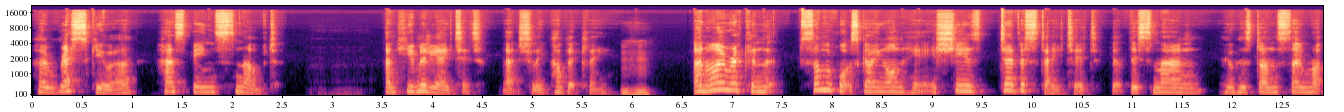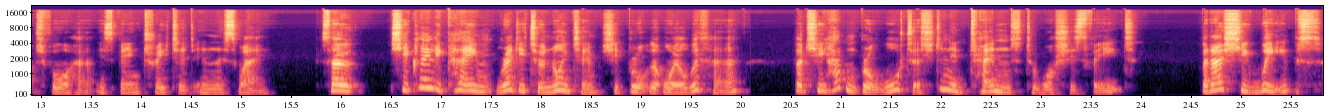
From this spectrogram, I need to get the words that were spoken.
her rescuer, has been snubbed and humiliated, actually, publicly. Mm-hmm. And I reckon that some of what's going on here is she is devastated that this man who has done so much for her is being treated in this way. So she clearly came ready to anoint him. She'd brought the oil with her, but she hadn't brought water. She didn't intend to wash his feet. But as she weeps,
